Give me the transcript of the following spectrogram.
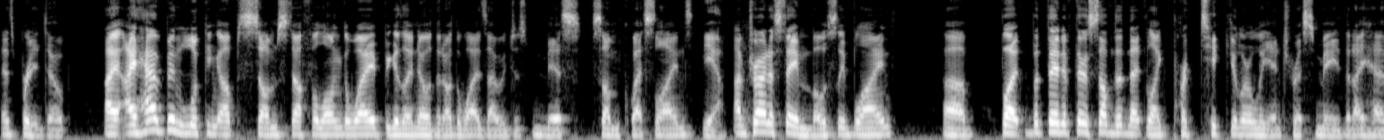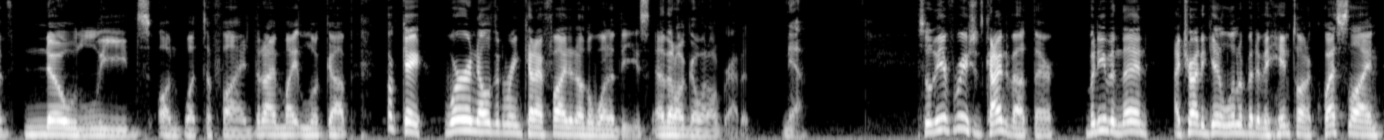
it's pretty dope. I, I have been looking up some stuff along the way because I know that otherwise I would just miss some quest lines. Yeah. I'm trying to stay mostly blind. Uh, but but then if there's something that like particularly interests me that I have no leads on what to find, then I might look up, okay, where in Elden Ring can I find another one of these? And then I'll go and I'll grab it. Yeah. So the information's kind of out there, but even then, I try to get a little bit of a hint on a quest line,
